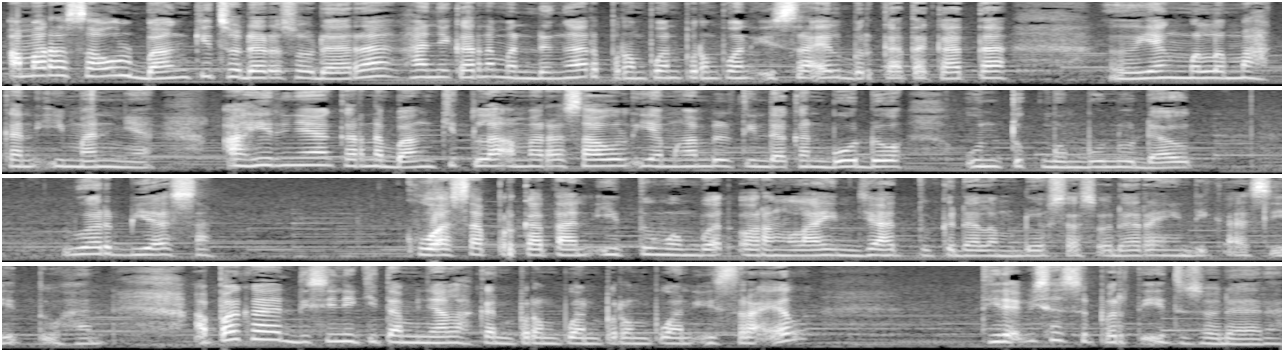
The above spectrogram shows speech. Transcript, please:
Amarah Saul bangkit saudara-saudara hanya karena mendengar perempuan-perempuan Israel berkata-kata uh, yang melemahkan imannya. Akhirnya karena bangkitlah amarah Saul ia mengambil tindakan bodoh untuk membunuh Daud. Luar biasa. Kuasa perkataan itu membuat orang lain jatuh ke dalam dosa saudara yang dikasihi Tuhan. Apakah di sini kita menyalahkan perempuan-perempuan Israel? Tidak bisa seperti itu saudara.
